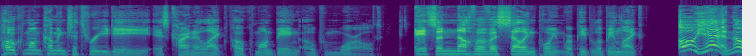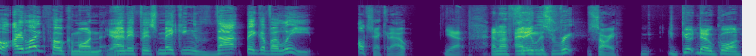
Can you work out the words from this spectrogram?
Pokemon coming to 3D is kind of like Pokemon being open world. It's enough of a selling point where people have been like, oh, yeah, no, I like Pokemon. Yeah. And if it's making that big of a leap, I'll check it out. Yeah, and I think And it was, re- sorry. good. No, go on.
